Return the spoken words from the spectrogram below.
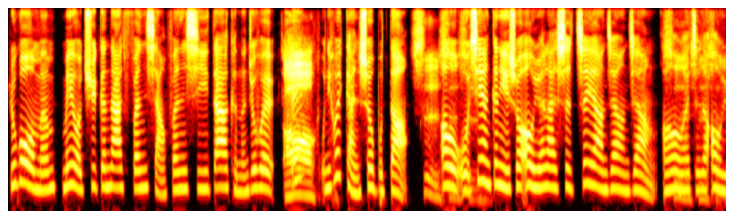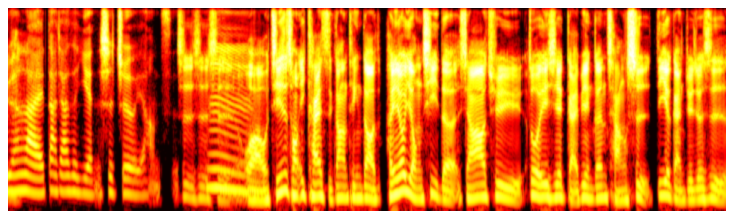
如果我们没有去跟大家分享分析，大家可能就会，哦，你会感受不到，是哦，我现在跟你说，哦，原来是这样这样这样，哦，我还知道，哦，原来大家的演是这样子，是是是，哇，我其实从一开始刚刚听到很有勇气的想要去。做一些改变跟尝试，第一个感觉就是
